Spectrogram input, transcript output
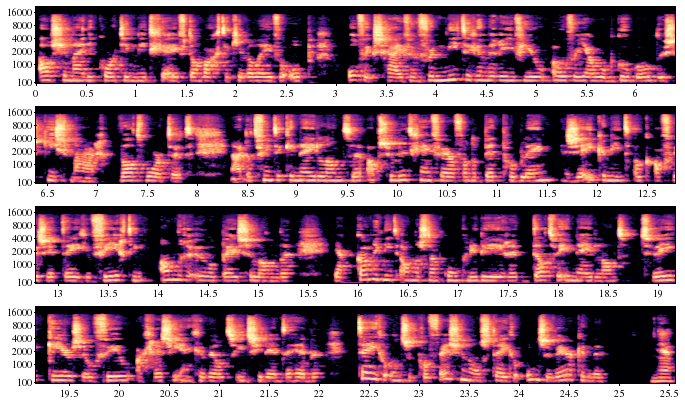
Als je mij die korting niet geeft, dan wacht ik je wel even op. Of ik schrijf een vernietigende review over jou op Google. Dus kies maar, wat wordt het? Nou, dat vind ik in Nederland uh, absoluut geen ver van het bedprobleem. Zeker niet ook afgezet tegen 14 andere Europese landen. Ja, kan ik niet anders dan concluderen dat we in Nederland twee keer zoveel agressie- en geweldsincidenten hebben tegen onze professionals, tegen onze werkenden. Ja,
